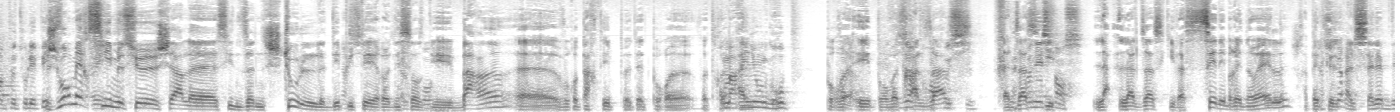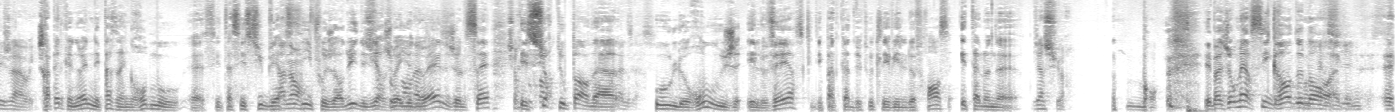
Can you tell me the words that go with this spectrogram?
Un peu tous les pays. Je vous remercie, Monsieur Charles Sinzenstuhl, député Renaissance du Barin. Euh, vous repartez peut-être pour euh, votre. Pour ma réunion de groupe pour, et pour votre Alsace. L'Alsace qui, qui va célébrer Noël. Je rappelle Bien que, sûr, elle célèbre déjà, oui. Je rappelle que Noël n'est pas un gros mot. Euh, c'est assez subversif ah aujourd'hui de dire joyeux Noël, je le sais. et surtout pas en, Alsace, où le rouge et le vert, ce qui n'est pas le cas de toutes les villes de France, est à l'honneur. Bien sûr. Bon, eh ben, je vous remercie grandement euh,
